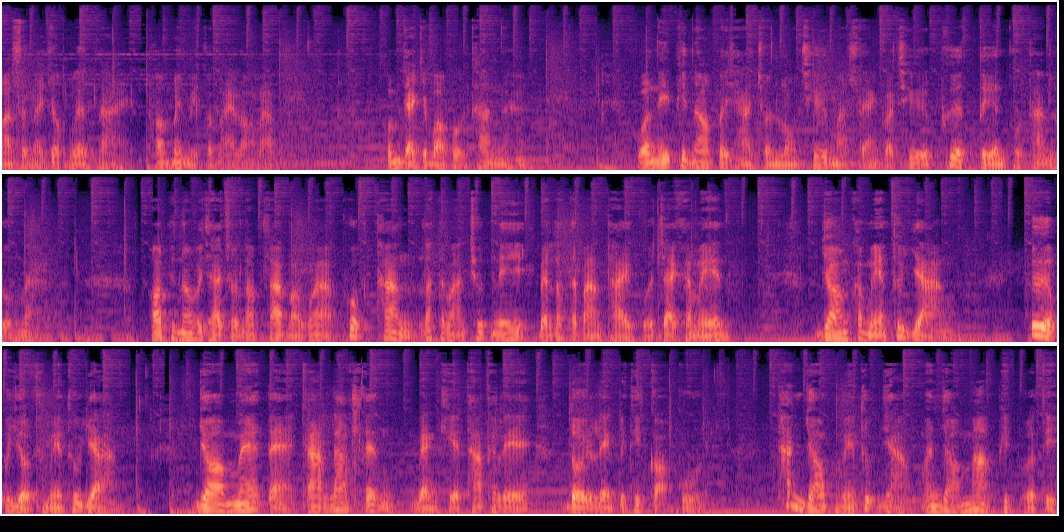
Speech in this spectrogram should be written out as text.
มาเสนอยกเลิกได้ เพราะไม่มีกฎหมายรองรับ ผมอยากจะบอกพวกท่านนะฮะวันนี้พี่น้องประชาชนลงชื่อมาแสนกว่าชื่อ เพื่อเตือนพวกท่านล่วงหน้า เพราะพี่น้องประชาชนรับทราบมาว่า พวกท่านรัฐบาลชุดนี้เป็นรัฐบาลไทยหัวใจเขมรยอมเขมรทุกอย่าง เอื้อประโยชน์เขมรทุกอย่าง ยอมแม้แต่การลากเส้นแบ่งเขตทางทะเล โดยเล็งไปที่เกาะกูดท่านยอมเขมรทุกอย่างมันยอมมากผิดปกติ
